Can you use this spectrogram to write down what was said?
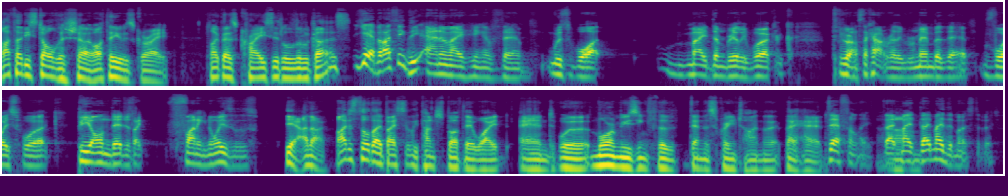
I thought he stole the show. I thought he was great. Like those crazy little little guys. yeah, but I think the animating of them was what made them really work. To be honest, I can't really remember their voice work beyond their just like funny noises. Yeah, I know. I just thought they basically punched above their weight and were more amusing for than the screen time that they had. Definitely, they made um, they made the most of it.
